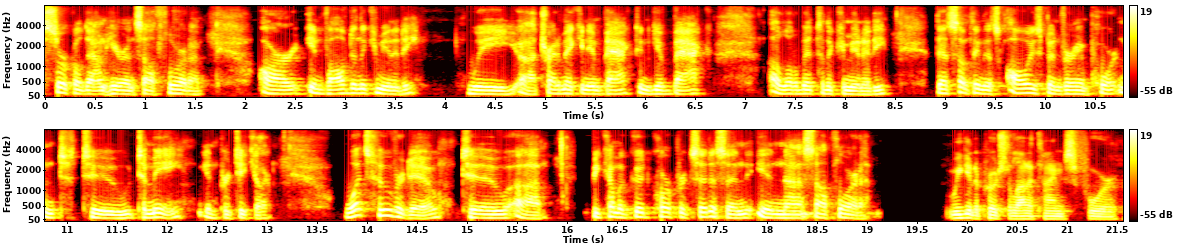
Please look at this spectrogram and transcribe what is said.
circle down here in South Florida, are involved in the community. We uh, try to make an impact and give back a little bit to the community. That's something that's always been very important to to me in particular. What's Hoover do to uh, become a good corporate citizen in uh, South Florida? we get approached a lot of times for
